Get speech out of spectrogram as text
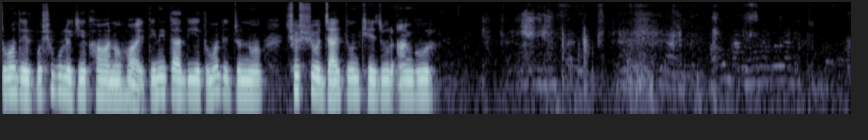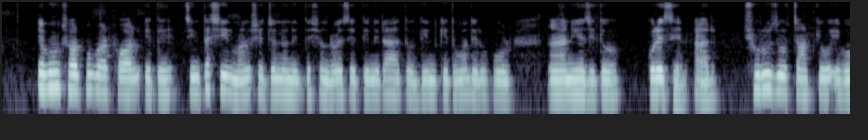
তোমাদের পশুগুলোকে খাওয়ানো হয়, তিনি তা দিয়ে তোমাদের জন্য শস্য, জায়তুন, খেজুর, আঙ্গুর এবং সর্পকার ফল। এতে চিন্তাশীল মানুষের জন্য নির্দেশন রয়েছে, তিনি রাত ও দিনকে তোমাদের উপর নিয়োজিত করেছেন। আর সুরুজ ও চাঁদকেও এবং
